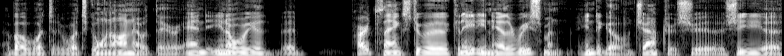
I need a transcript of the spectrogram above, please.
about what what's going on out there. And you know, we uh, part thanks to a Canadian, Heather Reisman, Indigo Chapters. She, she uh,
